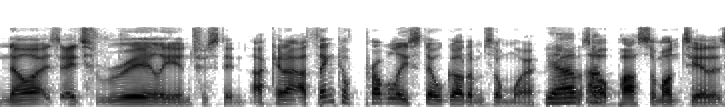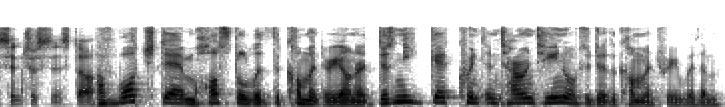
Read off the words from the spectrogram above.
no, it's it's really interesting. I can I think I've probably still got them somewhere. Yeah, so I- I'll pass them on to you. It's interesting stuff. I've watched um, Hostel with the commentary on it. Doesn't he get Quentin Tarantino to do the commentary with him?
